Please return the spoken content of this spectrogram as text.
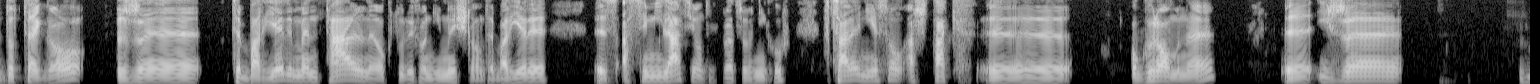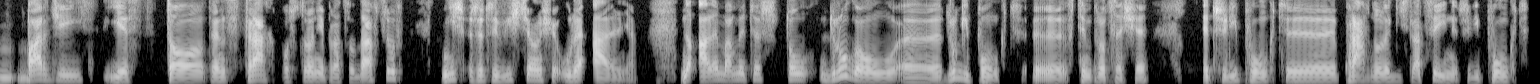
do tego, że te bariery mentalne, o których oni myślą, te bariery z asymilacją tych pracowników, wcale nie są aż tak ogromne y, i że bardziej jest to ten strach po stronie pracodawców, niż rzeczywiście on się urealnia. No ale mamy też tą drugą, e, drugi punkt e, w tym procesie, e, czyli punkt prawno-legislacyjny, czyli punkt,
